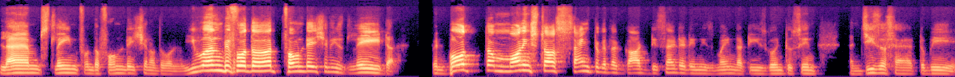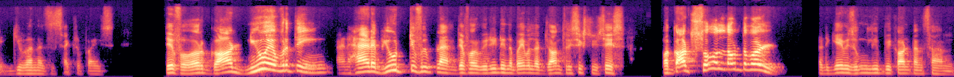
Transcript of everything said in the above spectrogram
Lamb slain from the foundation of the world. Even before the earth foundation is laid, when both the morning stars sang together, God decided in his mind that he is going to sin, and Jesus had to be given as a sacrifice. Therefore, God knew everything and had a beautiful plan. Therefore, we read in the Bible that John 3:16 says, For God so loved the world that he gave his only begotten Son.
